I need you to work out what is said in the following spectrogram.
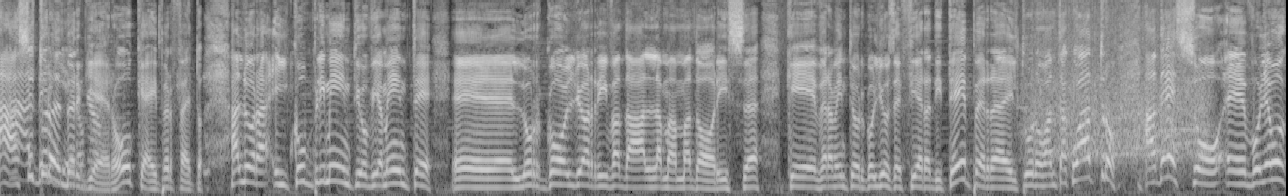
Ah, Ah, settore alberghiero. alberghiero, ok, perfetto. Allora, i complimenti, ovviamente, eh, l'orgoglio arriva dalla mamma Doris, che è veramente orgogliosa e fiera di te per il tuo 94. Adesso eh, vogliamo,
